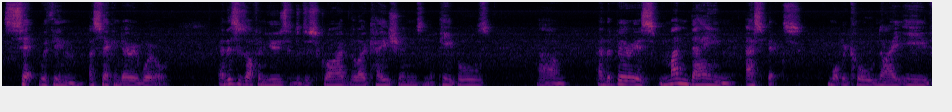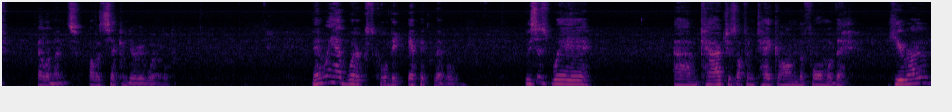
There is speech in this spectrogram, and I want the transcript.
set within a secondary world. And this is often used to describe the locations and the peoples um, and the various mundane aspects, what we call naive elements of a secondary world. Then we have what is called the epic level. This is where um, characters often take on the form of the hero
